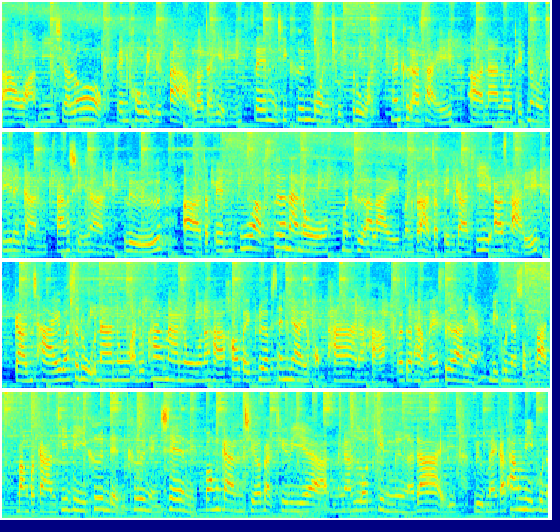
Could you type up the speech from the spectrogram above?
เราอะมีเชื้อโรคเป็นโควิดหรือเปล่า เราจะเห็นเส้นที่ขึ้นบนชุดตรวจ นั่นคืออาศัยนาโนเทคโนโลยีในการสร้างชิ้นงาน หรืออาจะเป็นพวกเสื้อนาโนมันคืออะไร มันก็อาจจะเป็นการที่อาศัยการใช้วัสดุนาโนอนุภาคนาโนนะคะ เข้าไปเคลือบเส้นใยของผ้านะคะ ก็จะทำให้เสื้อเนี่ยมีคุณสมบัติบางประการที่ดีขึ้นเด่นขึ้นอย่างเช่น ป้องกันเชื้อแบคทีเรียดังนั้นลดกลิ่นเหงื่อได้หรือแม้กระทั่งมีคุณ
